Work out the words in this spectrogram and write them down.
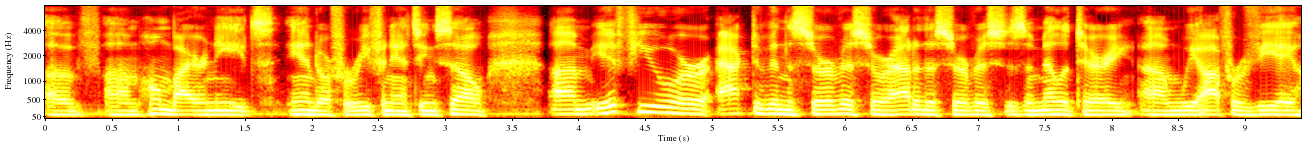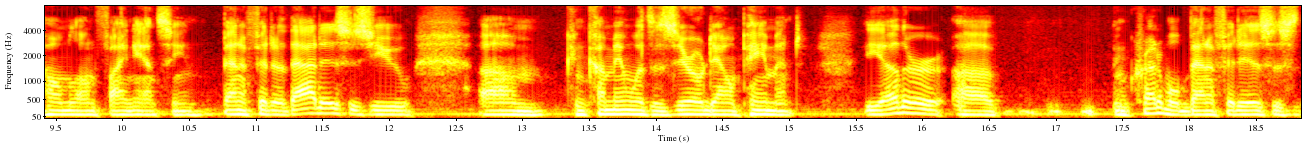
of um, home buyer needs and or for refinancing. So um, if you are active in the service or out of the service as a military, um, we offer VA home loan financing. Benefit of that is, is you um, can come in with a zero down payment. The other uh, incredible benefit is, is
